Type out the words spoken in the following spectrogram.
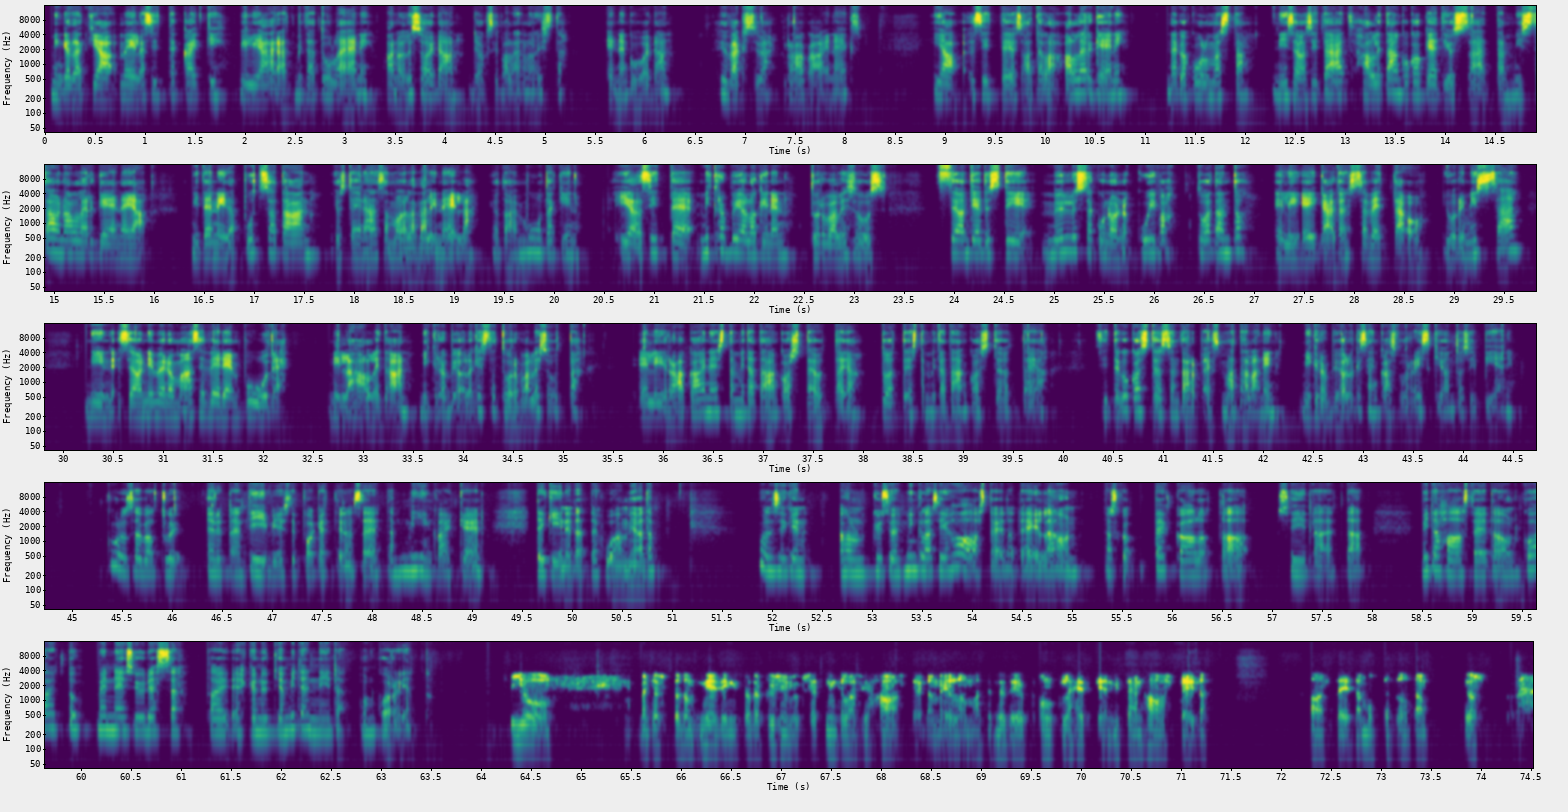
minkä takia meillä sitten kaikki viljaerät, mitä tulee, niin analysoidaan deoksivalenolista ennen kuin voidaan hyväksyä raaka-aineeksi. Ja sitten jos ajatellaan allergeeni näkökulmasta, niin se on sitä, että hallitaan koko ketjussa, että missä on allergeeneja, miten niitä putsataan, jos tehdään samoilla välineillä jotain muutakin. Ja sitten mikrobiologinen turvallisuus, se on tietysti myllyssä, kun on kuiva tuotanto, eli ei käytännössä vettä ole juuri missään, niin se on nimenomaan se veden puute, millä hallitaan mikrobiologista turvallisuutta. Eli raaka-aineista mitataan kosteutta ja tuotteista mitataan kosteutta ja sitten kun kosteus on tarpeeksi matala, niin mikrobiologisen kasvun riski on tosi pieni. Kuulostavalta tuli erittäin tiiviisti pakettina se, että mihin kaikkeen te kiinnitätte huomiota. Mä olisinkin halunnut kysyä, että minkälaisia haasteita teillä on. Josko Pekka aloittaa siitä, että mitä haasteita on koettu menneisyydessä tai ehkä nyt ja miten niitä on korjattu? Joo, mä tässä tuota, mietinkin tuota kysymyksiä, että minkälaisia haasteita meillä on. Mä että nyt ei ole ollut kyllä hetkeen mitään haasteita, haasteita mutta tuota, jos,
